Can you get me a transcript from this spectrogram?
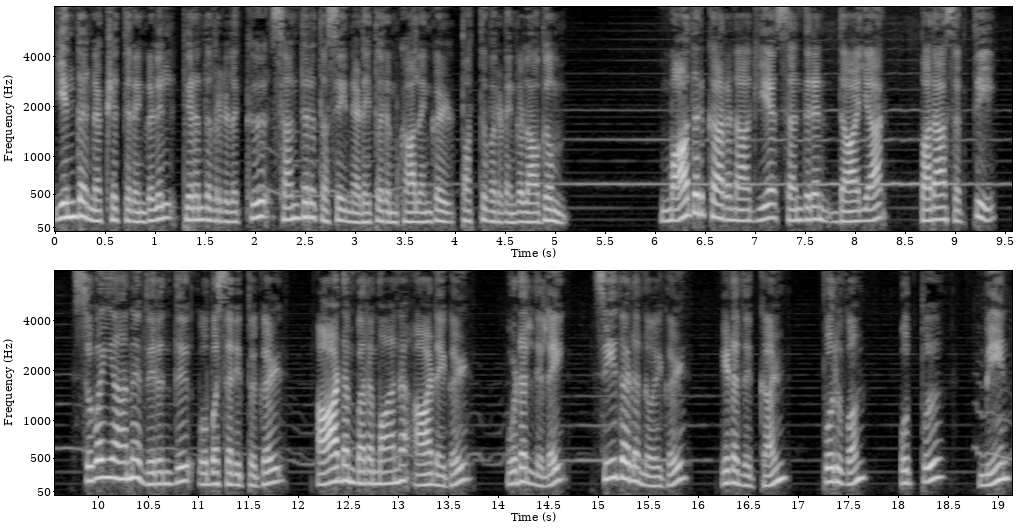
இந்த நட்சத்திரங்களில் பிறந்தவர்களுக்கு சந்திர தசை நடைபெறும் காலங்கள் பத்து வருடங்களாகும். மாதர்காரனாகிய சந்திரன் தாயார் பராசக்தி சுவையான விருந்து உபசரிப்புகள் ஆடம்பரமான ஆடைகள் உடல்நிலை சீதள நோய்கள் இடது கண் புருவம் உப்பு மீன்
